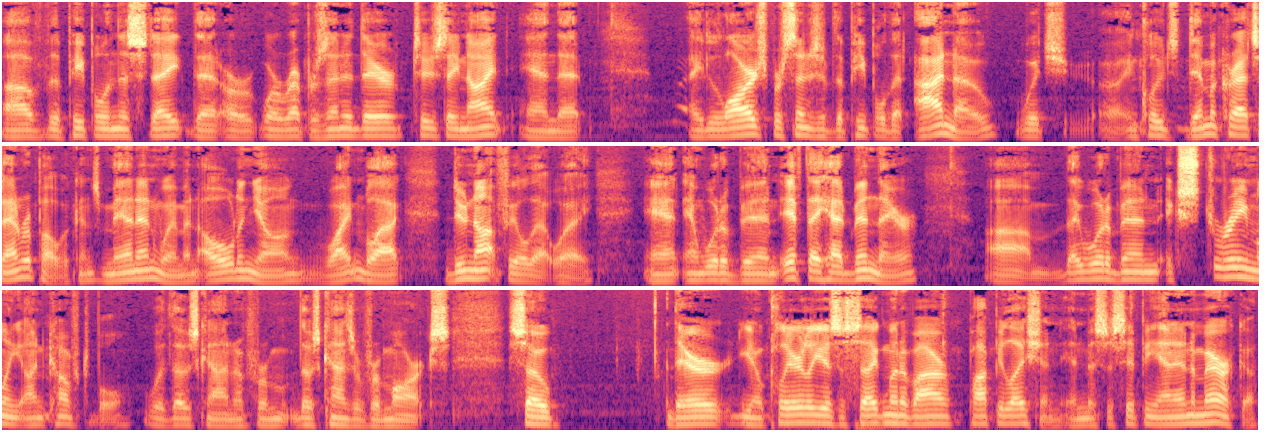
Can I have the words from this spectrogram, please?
of the people in this state that are were represented there Tuesday night, and that a large percentage of the people that I know, which uh, includes Democrats and Republicans, men and women, old and young, white and black, do not feel that way and, and would have been, if they had been there, um, they would have been extremely uncomfortable with those kind of those kinds of remarks. So there, you know, clearly is a segment of our population in Mississippi and in America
